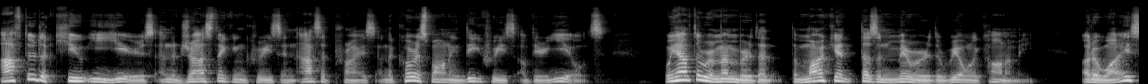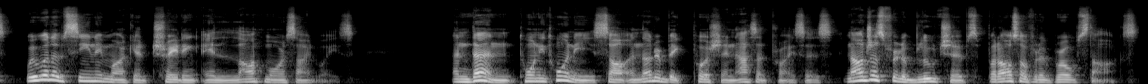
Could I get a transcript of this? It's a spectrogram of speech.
after the QE years and the drastic increase in asset price and the corresponding decrease of their yields, we have to remember that the market doesn't mirror the real economy. Otherwise, we would have seen a market trading a lot more sideways. And then 2020 saw another big push in asset prices, not just for the blue chips, but also for the growth stocks.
